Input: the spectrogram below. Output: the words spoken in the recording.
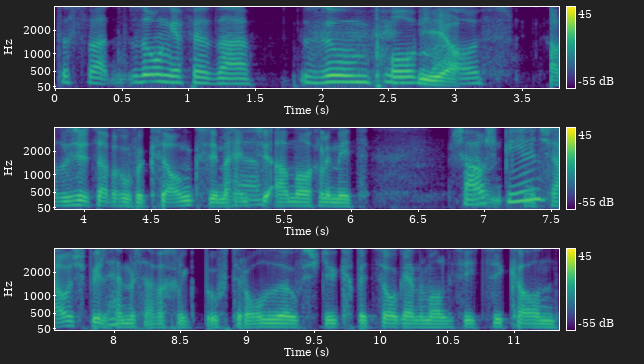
das war so ungefähr sah Zoom-Proben Ja. aus. Also es ist jetzt einfach auf den Gesang gewesen. Wir Ja. haben es ja auch mal ein bisschen mit, Schauspiel. mit Schauspiel haben wir es einfach ein bisschen auf die Rolle, aufs Stück bezogen, haben wir mal eine Sitzung gehabt und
